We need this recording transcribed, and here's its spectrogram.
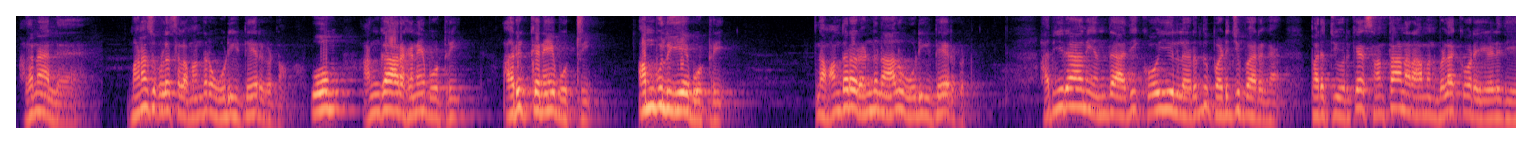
அதனால் மனசுக்குள்ளே சில மந்திரம் ஓடிக்கிட்டே இருக்கட்டும். ஓம் அங்காரகனே போற்றி அருக்கனே போற்றி அம்புலியே போற்றி. இந்த மந்திரம் ரெண்டு நாளும் ஓடிக்கிட்டே இருக்கட்டும். அபிராமி அந்த அதி கோயில்ல இருந்து படித்து பாருங்க. பருத்தியூருக்கே சந்தானராமன் விளக்குவரை எழுதி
